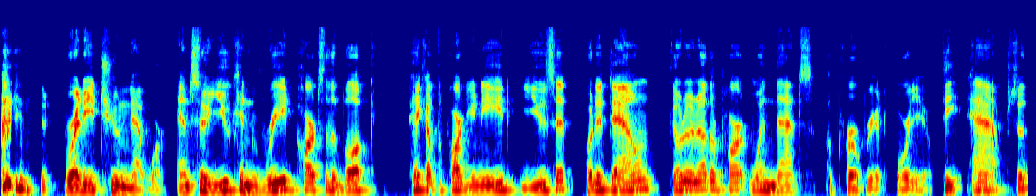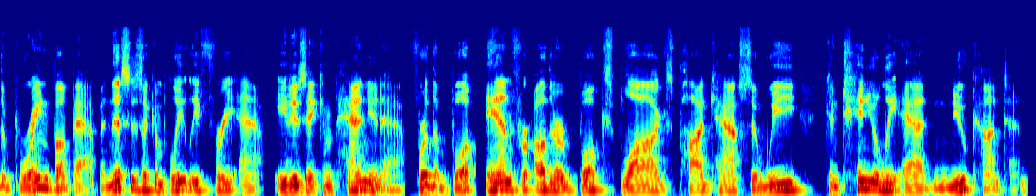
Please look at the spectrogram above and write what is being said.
ready to network. And so you can read parts of the book pick up the part you need, use it, put it down, go to another part when that's appropriate for you. The app, so the Brain Bump app, and this is a completely free app. It is a companion app for the book and for other books, blogs, podcasts. So we continually add new content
